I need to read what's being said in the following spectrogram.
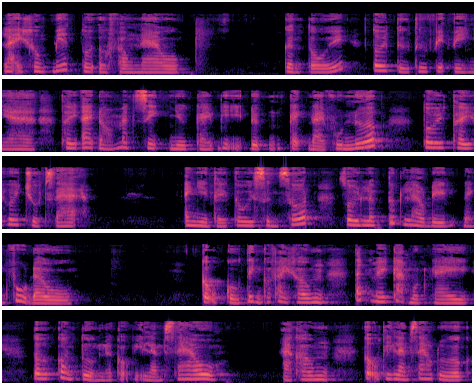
Lại không biết tôi ở phòng nào. Gần tối, Tôi từ thư viện về nhà, Thấy ai đó mặt dị như cái bị đựng cạnh đài phun nước. Tôi thấy hơi chuột dạ. Anh nhìn thấy tôi sừng sốt, Rồi lập tức lao đến đánh phủ đầu. Cậu cố tình có phải không? Tắt máy cả một ngày. Tôi còn tưởng là cậu bị làm sao. À không, cậu thì làm sao được,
